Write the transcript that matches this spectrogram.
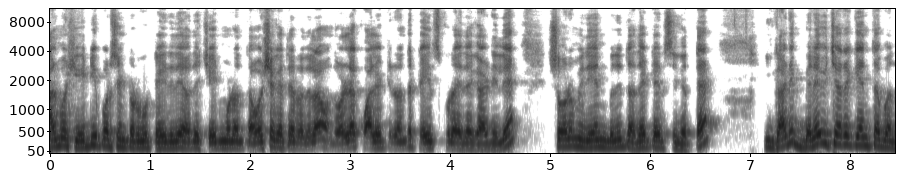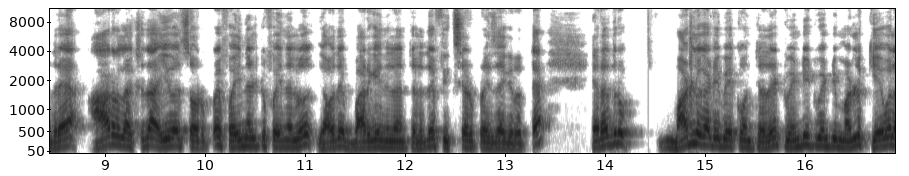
ಆಲ್ಮೋಸ್ಟ್ ಏಯ್ಟಿ ಪರ್ಸೆಂಟ್ ವರೆಗೂ ಟೈರ್ ಇದೆ, ಯಾವುದೇ ಚೇಂಜ್ ಮಾಡುವಂತ ಅವಶ್ಯಕತೆ ಇರೋದಿಲ್ಲ, ಒಂದು ಒಳ್ಳೆ ಕ್ವಾಲಿಟಿ ಇರುವಂತ ಟೈರ್ಸ್ ಕೂಡ ಇದೆ ಗಾಡಿಲಿ. ಶೋರೂಮ್ ಇದೇನು ಬಂದಿತ್ತು, ಅದೇ ಟೈರ್ ಸಿಗುತ್ತೆ. ಈ ಗಾಡಿ ಬೆಲೆ ವಿಚಾರಕ್ಕೆ ಅಂತ ಬಂದ್ರೆ, ಆರು ಲಕ್ಷದ ಐವತ್ತು ಸಾವಿರ ರೂಪಾಯಿ ಫೈನಲ್ ಟು ಫೈನಲ್ ಯಾವುದೇ ಬಾರ್ಗೇನ್ ಇಲ್ಲ ಅಂತ ಹೇಳಿದ್ರೆ ಫಿಕ್ಸೆಡ್ ಪ್ರೈಸ್ ಆಗಿರುತ್ತೆ. ಯಾರಾದರೂ ಮಾಡಲು ಗಾಡಿ ಬೇಕು ಅಂತ ಹೇಳಿದ್ರೆ ಟ್ವೆಂಟಿ ಟ್ವೆಂಟಿ ಮಾಡಲು ಕೇವಲ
